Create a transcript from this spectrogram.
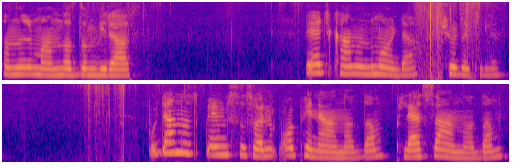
Sanırım anladım biraz. Birazcık anladım orada. Şuradakini. Burada anladıklarımı size söyleyeyim. Open'i anladım. Plus'ı anladım.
